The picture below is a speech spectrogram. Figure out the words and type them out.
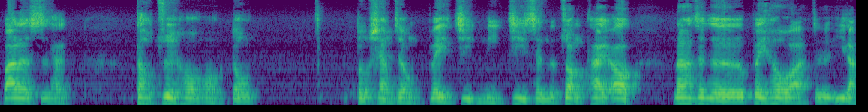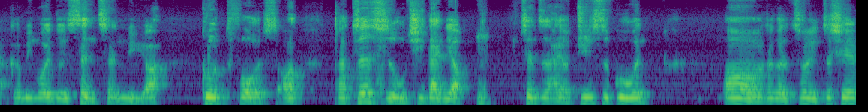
巴勒斯坦，到最后哦，都都像这种被寄你寄生的状态哦。那这个背后啊，这个伊朗革命卫队圣城旅啊，Good Force 哦，那支持武器弹药，甚至还有军事顾问哦。这个所以这些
